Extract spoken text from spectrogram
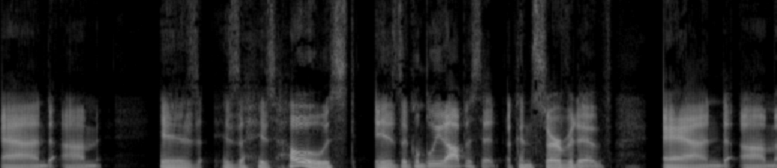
and um his his his host is a complete opposite, a conservative and um,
